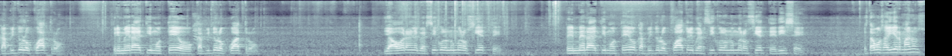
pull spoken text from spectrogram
capítulo 4. Primera de Timoteo, capítulo 4. Y ahora en el versículo número 7. Primera de Timoteo, capítulo 4 y versículo número 7 dice, ¿estamos ahí hermanos?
